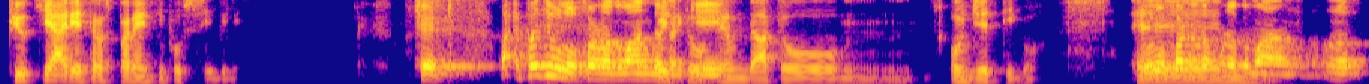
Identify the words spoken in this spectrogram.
più chiari e trasparenti possibili. Certo, ma poi ti volevo fare una domanda Questo perché... è un dato mh, oggettivo. Ti volevo eh, fare una, una ehm, domanda, una,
